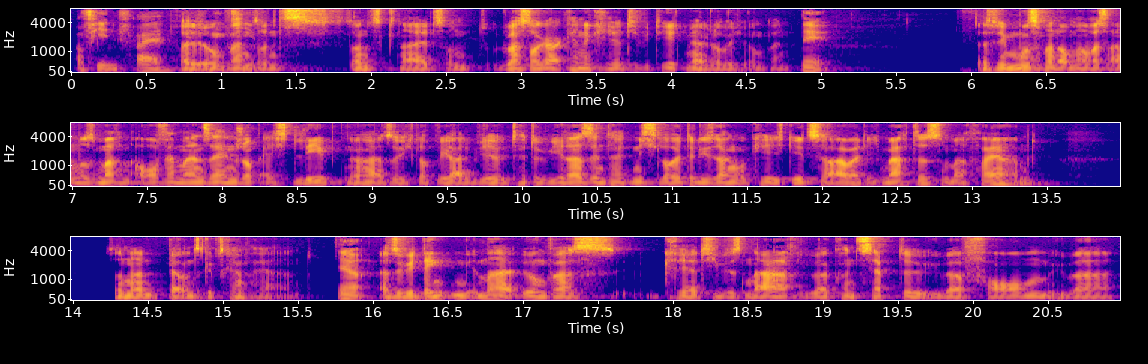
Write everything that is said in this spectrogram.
Auf jeden Fall. Weil Definitiv. irgendwann sonst, sonst knallt's und du hast auch gar keine Kreativität mehr, glaube ich, irgendwann. Nee. Deswegen muss man auch mal was anderes machen, auch wenn man seinen Job echt lebt. Ne? Also ich glaube, wir, wir Tätowierer sind halt nicht Leute, die sagen, okay, ich gehe zur Arbeit, ich mache das und mache Feierabend. Sondern bei uns gibt's keinen Feierabend. Ja. Also wir denken immer irgendwas Kreatives nach, über Konzepte, über Formen, über,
